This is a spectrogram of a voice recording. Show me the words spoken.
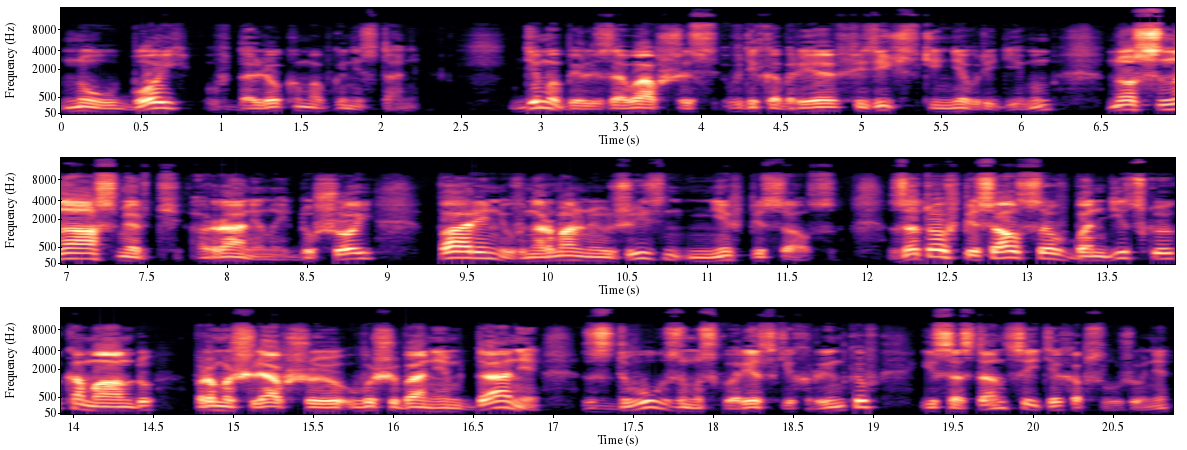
на убой в далеком Афганистане. Демобилизовавшись в декабре физически невредимым, но с насмерть раненой душой, парень в нормальную жизнь не вписался. Зато вписался в бандитскую команду – промышлявшую вышибанием дани с двух замоскворецких рынков и со станции техобслуживания.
